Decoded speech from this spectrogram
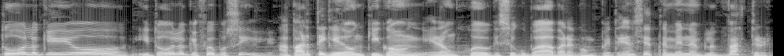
todo lo que vio y todo lo que fue posible. Aparte que Donkey Kong era un juego que se ocupaba para competencias también en Blockbuster.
